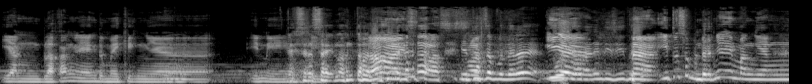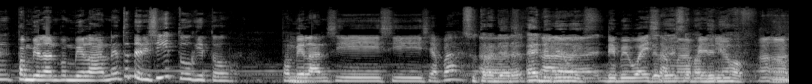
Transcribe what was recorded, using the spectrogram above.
yang belakangnya yang the makingnya ini. Yang selesai nonton. Oh, yang setelah, itu setelah- sebenarnya Iya. di situ. Nah, itu sebenarnya emang yang pembelaan-pembelaannya tuh dari situ gitu. Pembelaan si si siapa? Sutradara- Eh, eh, DB uh, Weiss. DB Weiss sama, sama Benioff. Benioff. Uh-uh.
